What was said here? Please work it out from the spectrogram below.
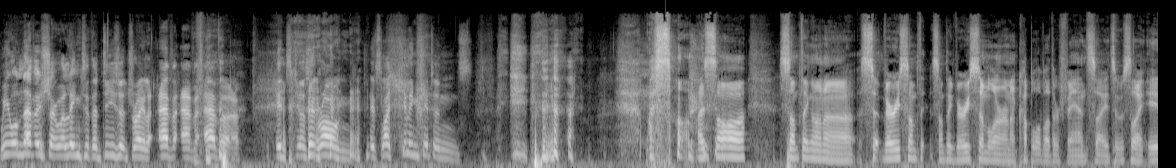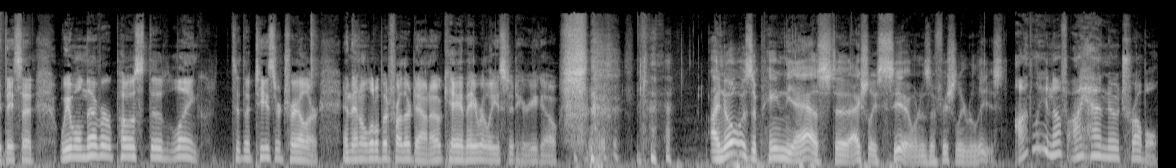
"We will never show a link to the teaser trailer ever, ever, ever." it's just wrong. It's like killing kittens. I saw I saw something on a very something something very similar on a couple of other fan sites. It was like it, they said we will never post the link to the teaser trailer, and then a little bit further down, okay, they released it. Here you go. I know it was a pain in the ass to actually see it when it was officially released. Oddly enough, I had no trouble.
